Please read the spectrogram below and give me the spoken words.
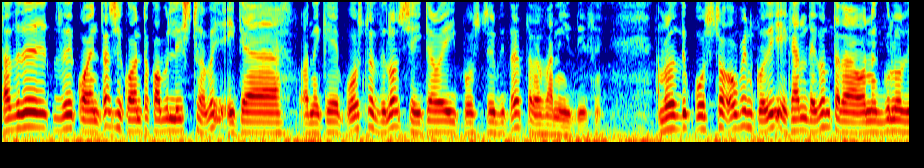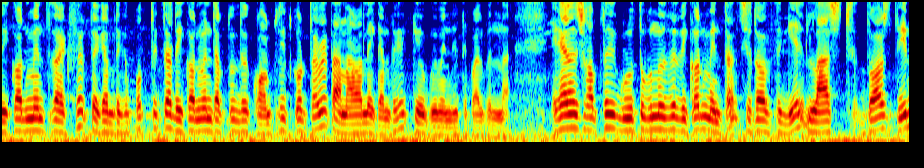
তাদের যে কয়েনটা সেই কয়েনটা কবে লিস্ট হবে এইটা অনেকে প্রশ্ন দিল, সেইটাও এই পোস্টের ভিতরে তারা জানিয়ে দিয়েছে। আমরা যদি পোস্টটা ওপেন করি, এখান দেখুন তারা অনেকগুলো রিকোয়ারমেন্ট রাখছে, তো এখান থেকে প্রত্যেকটা রিকোয়ারমেন্ট আপনাদের কমপ্লিট করতে হবে, তা না হলে এখান থেকে কেউ পেমেন্ট দিতে পারবেন না। এখানে সব থেকে গুরুত্বপূর্ণ যে রিকোয়ারমেন্টটা সেটা হচ্ছে গিয়ে লাস্ট দশ দিন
